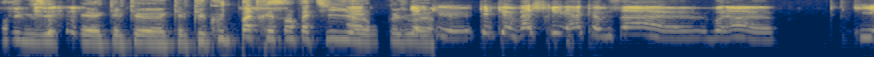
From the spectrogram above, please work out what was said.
avez quelques, quelques coups de pas très sympathiques euh, quelques, quelques, vacheries là comme ça, euh, voilà, euh, qui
